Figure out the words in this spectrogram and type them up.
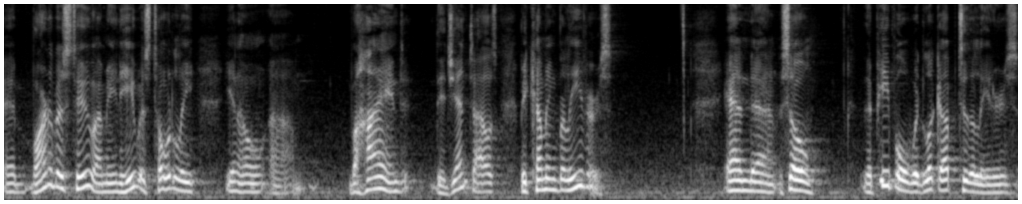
uh, Barnabas too. I mean, he was totally, you know, um, behind the Gentiles becoming believers. And uh, so the people would look up to the leaders,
